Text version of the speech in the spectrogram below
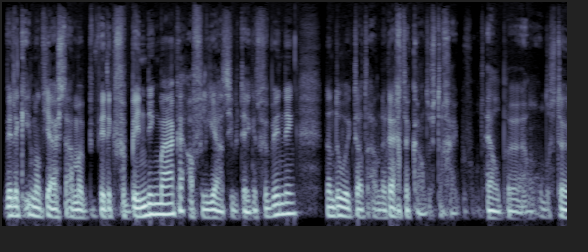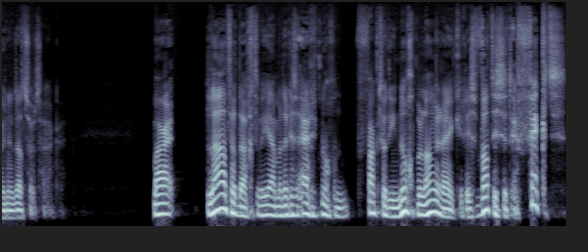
Wil ik iemand juist aan me, wil ik verbinding maken, affiliatie betekent verbinding, dan doe ik dat aan de rechterkant. Dus dan ga ik bijvoorbeeld helpen, ondersteunen, dat soort zaken. Maar later dachten we, ja, maar er is eigenlijk nog een factor die nog belangrijker is. Wat is het effect?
